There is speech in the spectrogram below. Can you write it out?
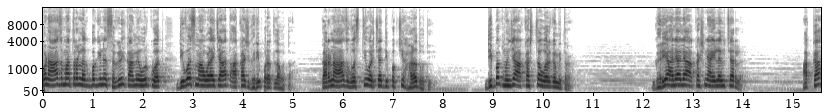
पण आज मात्र लगबगीनं सगळी कामे उरकवत दिवस मावळायच्या आत आकाश घरी परतला होता. कारण आज वस्तीवरच्या दीपकची हळद होती. दीपक म्हणजे आकाशचा वर्गमित्र. घरी आल्या आल्या आकाशने आईला विचारलं अक्का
